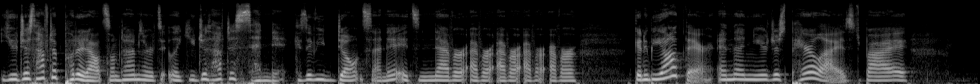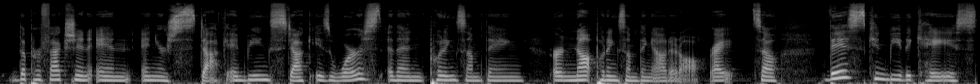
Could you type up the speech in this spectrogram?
you just have to put it out sometimes, or it's like you just have to send it. Because if you don't send it, it's never, ever, ever, ever, ever going to be out there. And then you're just paralyzed by the perfection and and you're stuck and being stuck is worse than putting something or not putting something out at all right so this can be the case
